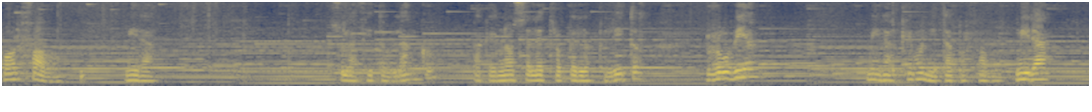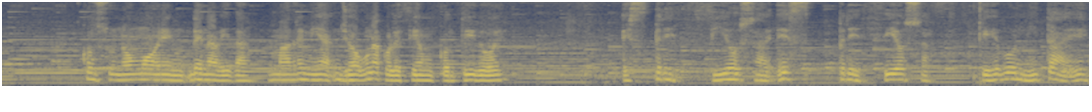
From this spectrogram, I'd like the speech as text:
Por favor mira su lacito blanco para que no se le estropeen los pelitos rubia Mira, qué bonita, por favor. Mira, con su gnomo en, de Navidad. Madre mía, yo hago una colección contigo, ¿eh? Es preciosa, es preciosa. Qué bonita, ¿eh?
